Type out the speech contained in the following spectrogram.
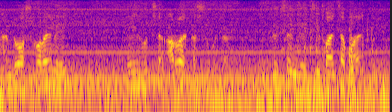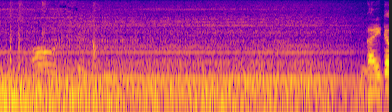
হ্যান্ড ওয়াশ করাইলেই এই হচ্ছে আরও একটা সুবিধা। দেখছেন যে চিপায় চাপায় ও গাড়িটা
